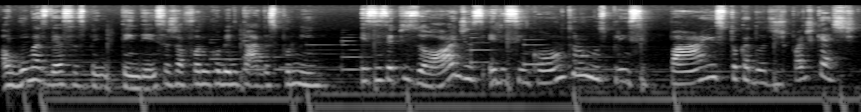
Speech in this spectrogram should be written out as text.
algumas dessas tendências já foram comentadas por mim. Esses episódios, eles se encontram nos principais tocadores de podcast.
